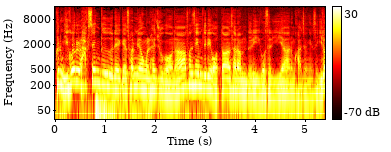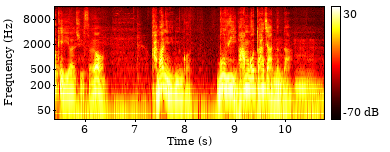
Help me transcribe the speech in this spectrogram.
그럼 이거를 학생들에게 설명을 해주거나 선생님들이 어떠한 사람들이 이것을 이해하는 과정에서 이렇게 이해할 수 있어요. 가만히 있는 것, 무위 아무것도 하지 않는다. 음.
